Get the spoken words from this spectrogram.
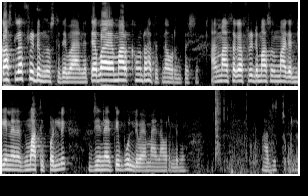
कसला फ्रीडम नसतं त्या बायांना. त्या बाया मार खाऊन राहतात नवऱ्यांपाशी. आणि माझा सगळा फ्रीडम असून माझ्या गिन्याने माती पडली. जे नाही ते बोलले बाया माझ्या नवऱ्याला मी. माझं चुकलं.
